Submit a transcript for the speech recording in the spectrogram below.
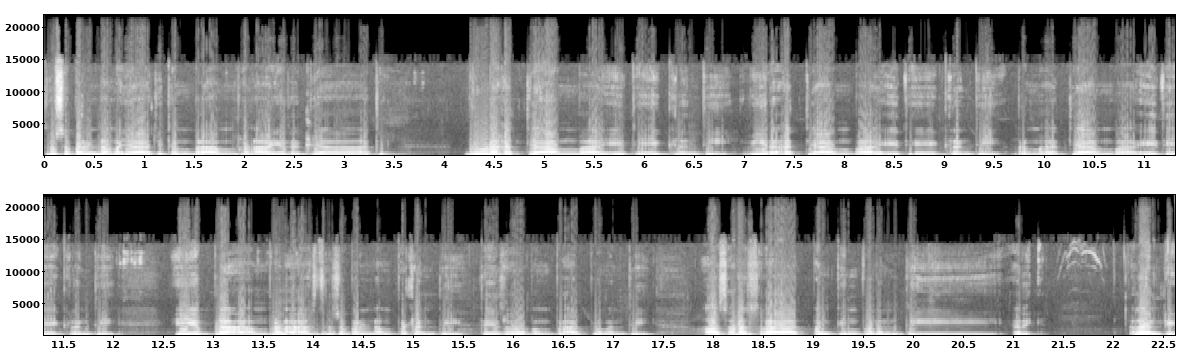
తుసుపర్ణమయాచితం బ్రాహ్మణాయ దద్యాత్ భ్రూణహత్యాం వా ఏతే గ్రంథి వీరహత్యాం వా ఏతే గ్రంథి బ్రహ్మహత్యాం వా ఏతే గ్రంథి ఏ బ్రాహ్మణాస్తుసుబర్ణం పఠంతి తే సులభం ప్రాప్నువంతి ఆ సహస్రాత్ పంక్తిం పునంతి అది అలాంటి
